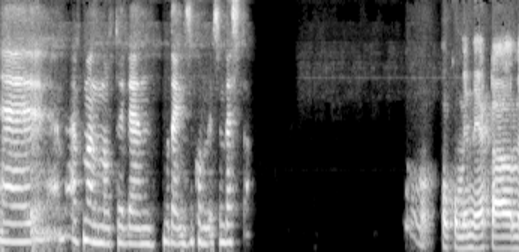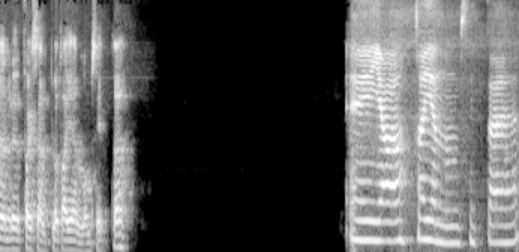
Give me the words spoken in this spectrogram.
eh, er på mange måter den modellen som kommer ut som best. Da. Og kombinert, da mener du f.eks. å ta gjennomsnittet? Eh, ja, ta gjennomsnittet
